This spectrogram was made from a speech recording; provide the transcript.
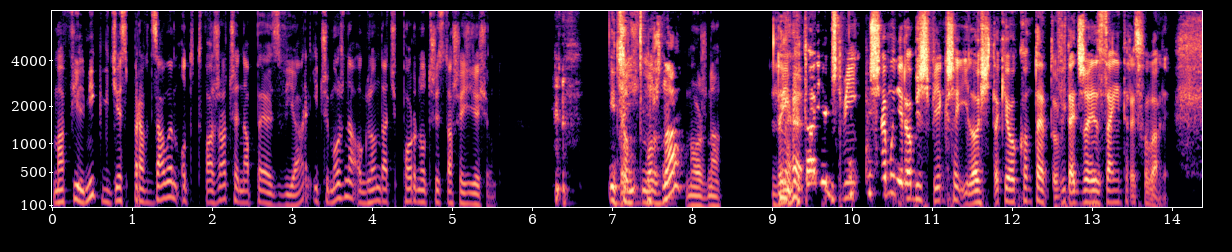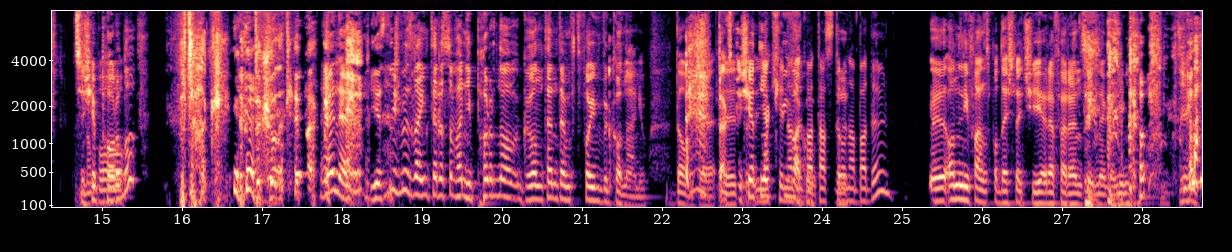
ma filmik, gdzie sprawdzałem odtwarzacze na PSVR i czy można oglądać porno 360. I co, można? Można. No i pytanie brzmi, czemu nie robisz większej ilości takiego kontentu? Widać, że jest zainteresowanie. Sensie no bo... porno? Tak, dokładnie tak. Jesteśmy zainteresowani porno kontentem w twoim wykonaniu. Dobrze. Tak. Y, jak się nazywa ta strona Badyl? Y, OnlyFans podeślę ci referencyjnego linka. Dzięki.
